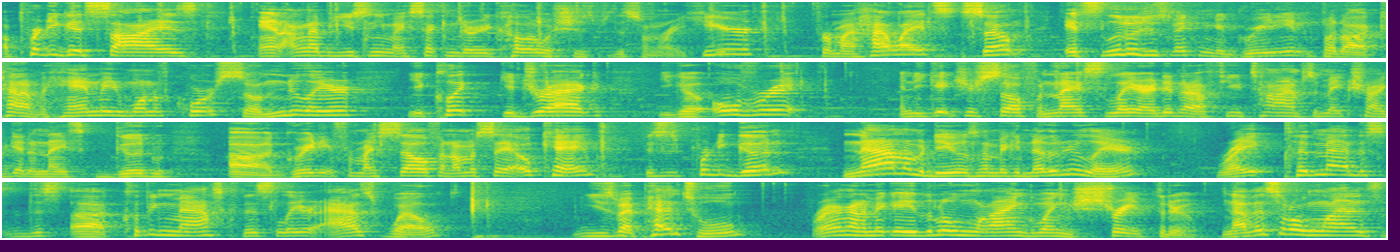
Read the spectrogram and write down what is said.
a pretty good size, and I'm gonna be using my secondary color, which is this one right here, for my highlights. So it's literally just making a gradient, but uh, kind of a handmade one, of course. So new layer, you click, you drag, you go over it, and you get yourself a nice layer. I did it a few times to make sure I get a nice good uh, gradient for myself, and I'm gonna say, okay, this is pretty good. Now what I'm gonna do is I'm gonna make another new layer, right? Clip mat this, this uh, clipping mask this layer as well. Use my pen tool, right? I'm gonna make a little line going straight through. Now this little line is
